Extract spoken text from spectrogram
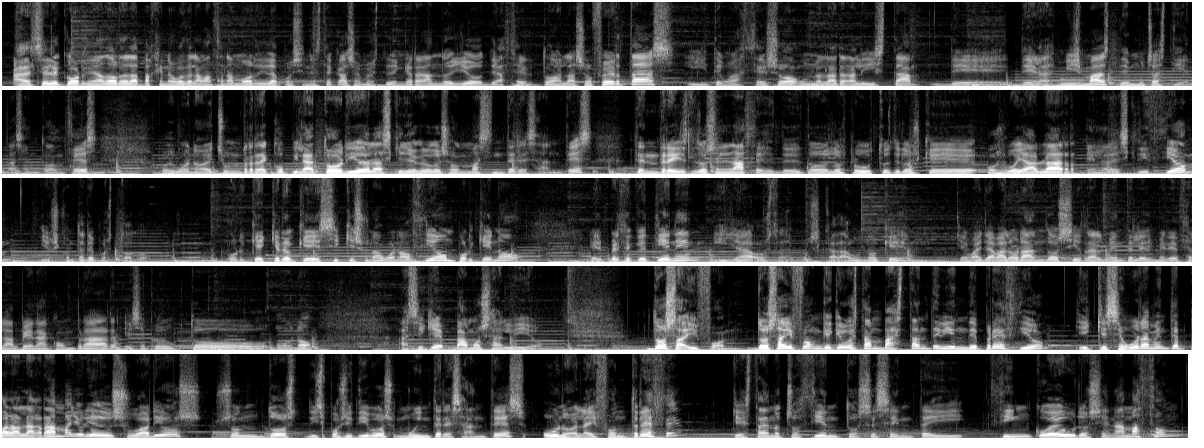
al ser el coordinador de la página web de la manzana mordida, pues en este caso me estoy encargando yo de hacer todas las ofertas y tengo acceso a una larga lista de, de las mismas de muchas tiendas. Entonces, pues bueno, he hecho un recopilatorio de las que yo creo que son más interesantes. Tendréis los enlaces de todos los productos de los que os voy a hablar en la descripción y os contaré pues todo. Mm, ¿Por qué creo que sí que es una buena opción? ¿Por qué no? El precio que tienen y ya, ostras, pues cada uno que, que vaya valorando si realmente les merece la pena comprar ese producto o- o no. Así que vamos al lío. Dos iPhone, dos iPhone que creo que están bastante bien de precio y que seguramente para la gran mayoría de usuarios son dos dispositivos muy interesantes. Uno, el iPhone 13, que está en 865 euros en Amazon,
